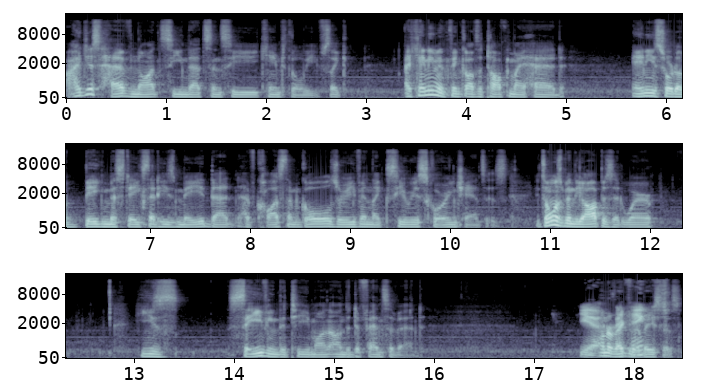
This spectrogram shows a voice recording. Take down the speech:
I just have not seen that since he came to the Leafs. Like I can't even think off the top of my head any sort of big mistakes that he's made that have cost them goals or even like serious scoring chances. It's almost been the opposite where he's saving the team on, on the defensive end. Yeah. On a regular I think, basis.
